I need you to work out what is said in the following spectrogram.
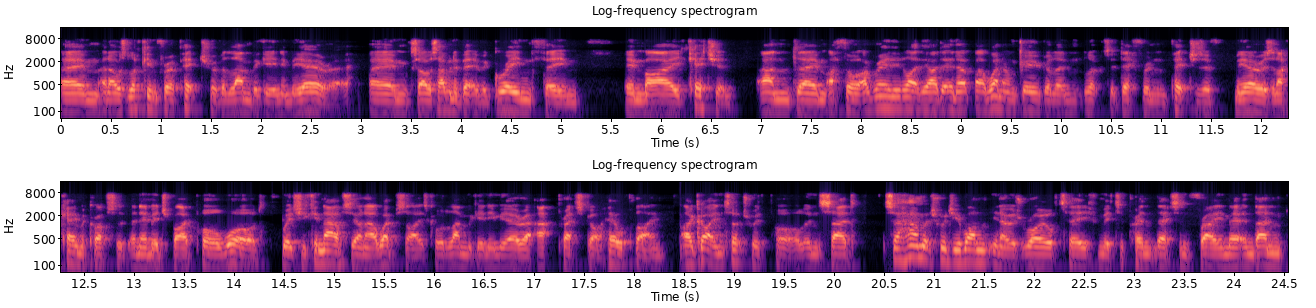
um, and I was looking for a picture of a Lamborghini Miura because um, I was having a bit of a green theme in my kitchen. And um, I thought I really like the idea. And I went on Google and looked at different pictures of Miuras, and I came across an image by Paul Ward, which you can now see on our website. It's called Lamborghini Miura at Prescott Hill Climb. I got in touch with Paul and said, so how much would you want, you know, as royalty for me to print this and frame it? And then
